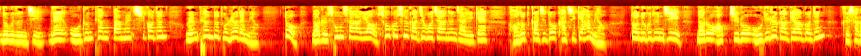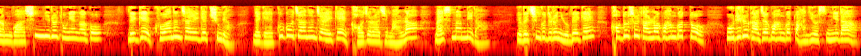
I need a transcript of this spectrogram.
누구든지 내 오른편 뺨을 치거든 왼편도 돌려대며 또 너를 송사하여 속옷을 가지고자 하는 자에게 겉옷까지도 가지게 하며 또 누구든지 너로 억지로 오리를 가게 하거든 그 사람과 심리를 동행하고 내게 구하는 자에게 주며 내게 꾸고자 하는 자에게 거절하지 말라 말씀합니다. 요배 친구들은 요백에 겉옷을 달라고 한 것도 오리를 가자고 한 것도 아니었습니다.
